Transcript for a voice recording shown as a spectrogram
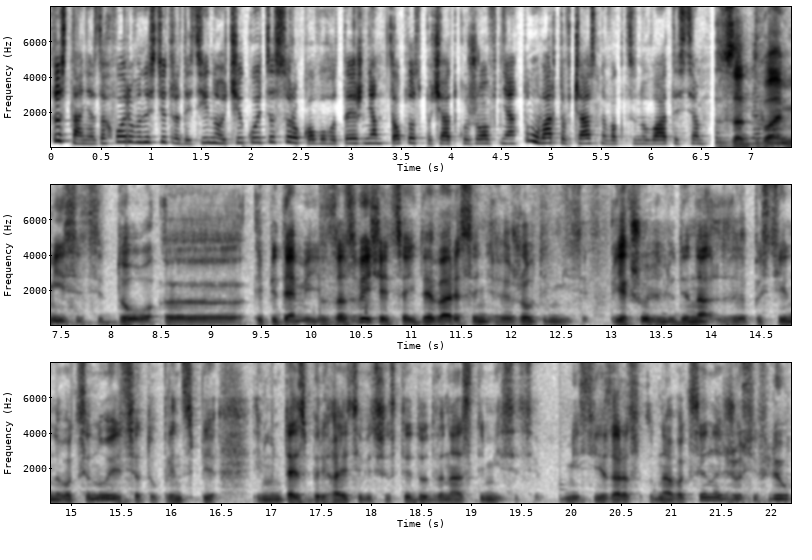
Зростання захворюваності традиційно очікується з 40-го тижня, тобто з початку жовтня, тому варто вчасно вакцинуватися. За два місяці до е, епідемії зазвичай це йде вересень, е, жовтень місяць. Якщо людина е, постійно вакцинується, то в принципі імунітет зберігається від 6 до 12 місяців. В місті є зараз одна вакцина Джусіфлю,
